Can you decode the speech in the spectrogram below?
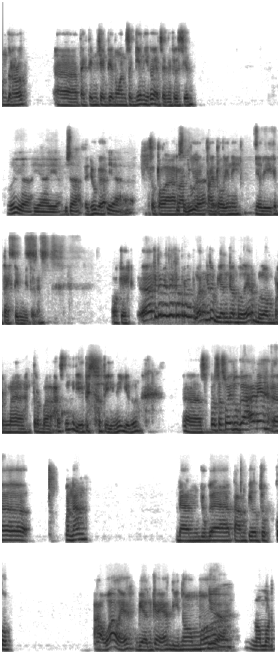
on the road uh, tag team champion once again itu and Christian. Oh iya, iya, iya bisa. Bisa juga Iya, setelah Bisa juga. title ini jadi ke tag team gitu kan. Oke, eh, kita pindah ke perempuan gitu. Bianca Belair belum pernah terbahas nih di episode ini gitu. Eh, sesuai dugaan ya, eh, menang dan juga tampil cukup awal ya Bianca ya di nomor Iya. nomor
